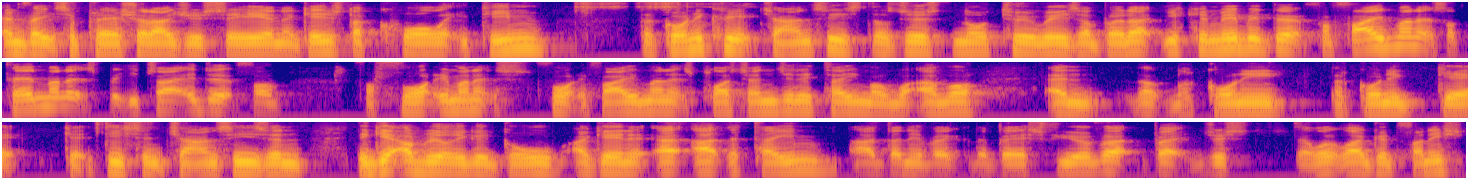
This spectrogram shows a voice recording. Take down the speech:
invites the pressure, as you say, and against a quality team, they're going to create chances. There's just no two ways about it. You can maybe do it for five minutes or ten minutes, but you try to do it for for 40 minutes, 45 minutes plus injury time or whatever, and they're, they're going to they're going to get get decent chances and they get a really good goal. Again, at, at the time, I didn't have the best view of it, but just it looked like a good finish.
